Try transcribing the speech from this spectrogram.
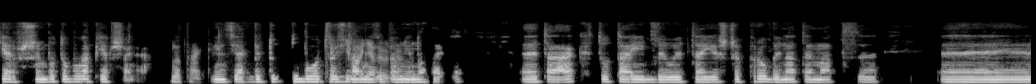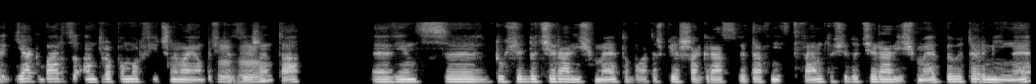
pierwszym, bo to była pierwsza gra. No tak. Więc jakby tu, tu było coś dla mnie zupełnie nowego. E, tak, tutaj były te jeszcze próby na temat, e, e, jak bardzo antropomorficzne mają być te mhm. zwierzęta. Więc tu się docieraliśmy, to była też pierwsza gra z wydawnictwem, to się docieraliśmy, były terminy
